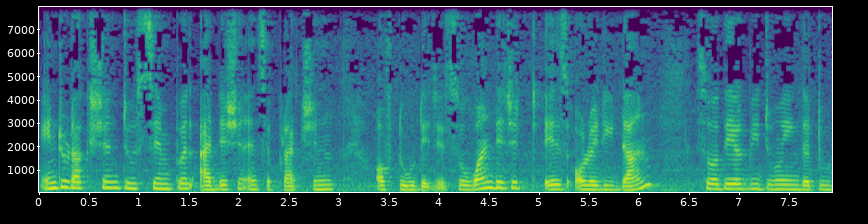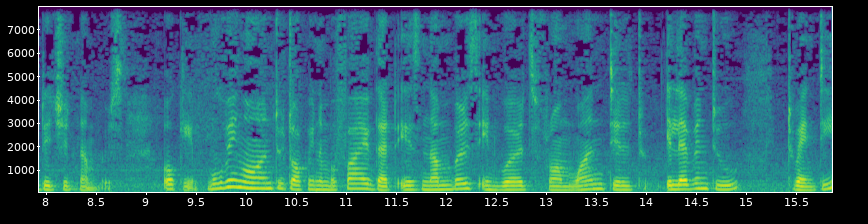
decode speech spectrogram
Introduction to simple addition and subtraction of two digits. So one digit is already done. So they'll be doing the two digit numbers. Okay, moving on to topic number 5 that is numbers in words from 1 till 11 to 20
